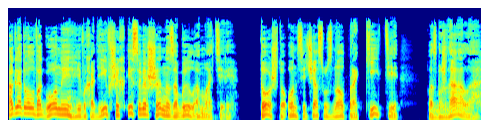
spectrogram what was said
оглядывал вагоны и выходивших и совершенно забыл о матери. То, что он сейчас узнал про Кити, возбуждало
